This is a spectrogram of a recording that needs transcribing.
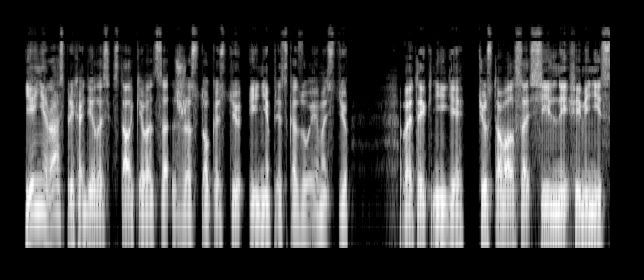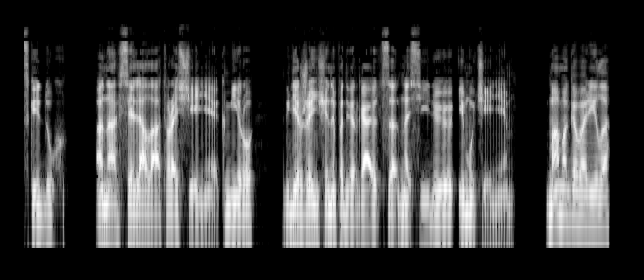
Ей не раз приходилось сталкиваться с жестокостью и непредсказуемостью. В этой книге чувствовался сильный феминистский дух. Она вселяла отвращение к миру, где женщины подвергаются насилию и мучениям. Мама говорила,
